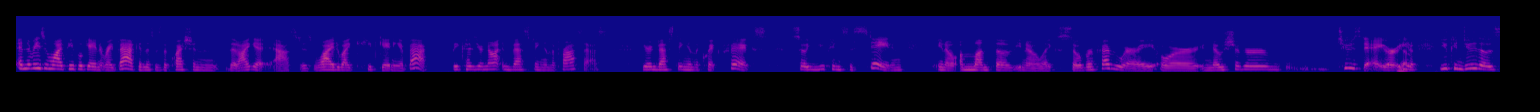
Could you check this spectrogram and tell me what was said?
And the reason why people gain it right back, and this is the question that I get asked, is why do I keep gaining it back? Because you're not investing in the process. You're investing in the quick fix so you can sustain, you know, a month of, you know, like sober February or no sugar Tuesday or Yep. you know, you can do those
